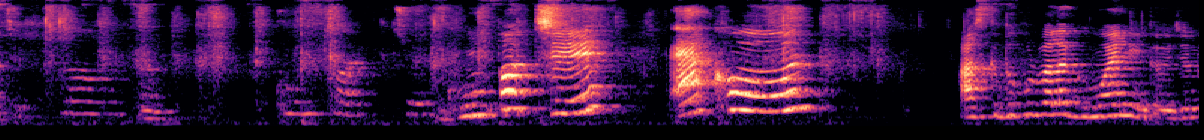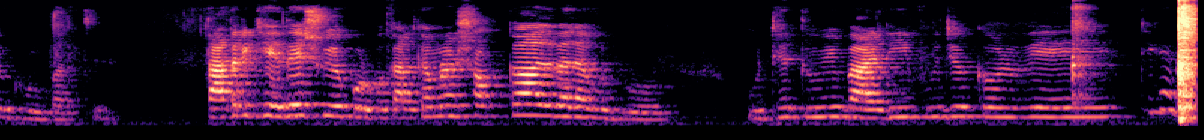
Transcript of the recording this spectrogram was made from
আছে। ঘুম পাচ্ছে। ঘুম পাচ্ছে? এখন? আজকে দুপুরবেলা ঘুমায়নি তো ওই জন্য ঘুম পাচ্ছে। তাড়াতাড়ি খেয়ে দিয়ে শুয়ে পড়ব কালকে আমরা সকালবেলা উঠবো। উঠে তুমি বাড়ি পুজো করবে ঠিক আছে?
